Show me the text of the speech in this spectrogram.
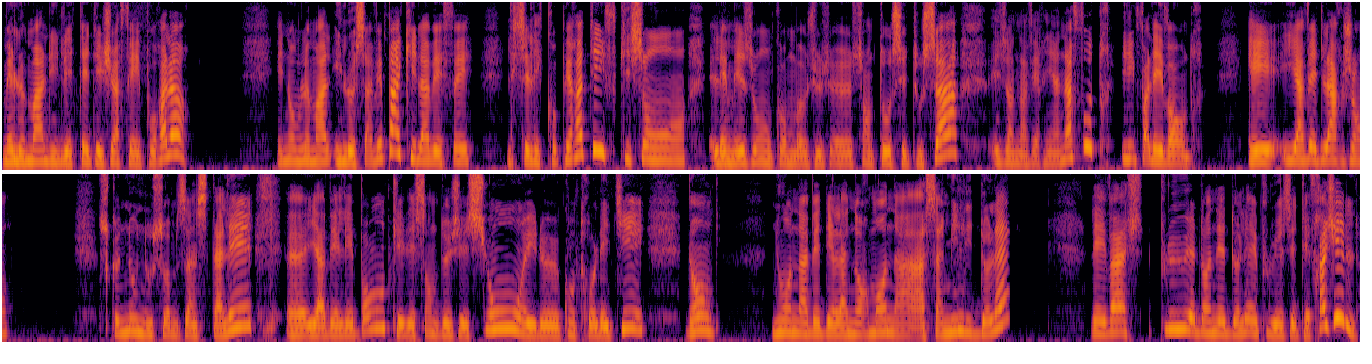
Mais le mal, il était déjà fait pour alors. Et donc le mal, il ne le savait pas qu'il avait fait. C'est les coopératives qui sont les maisons comme euh, Santos et tout ça. Ils n'en avaient rien à foutre. Il fallait vendre. Et il y avait de l'argent. Parce que nous, nous sommes installés, euh, il y avait les banques et les centres de gestion et le contrôle laitier. Donc, nous, on avait de la normande à 5000 litres de lait. Les vaches, plus elles donnaient de lait, plus elles étaient fragiles.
